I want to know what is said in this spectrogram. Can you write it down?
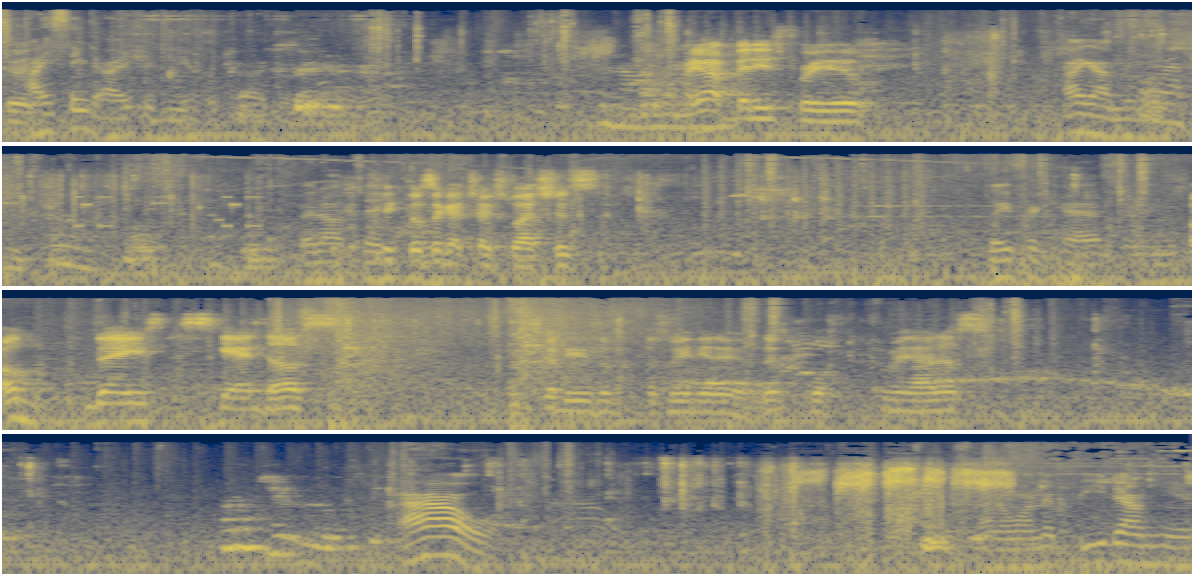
Good. I think I should be able to talk. I got minis for you. I got minis. But I'll I take think those I got check splashes. wait for Catherine. Oh, they scanned us. Just gonna use them because we need it. There's wolf coming at us. Ow! I don't want to be down here.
